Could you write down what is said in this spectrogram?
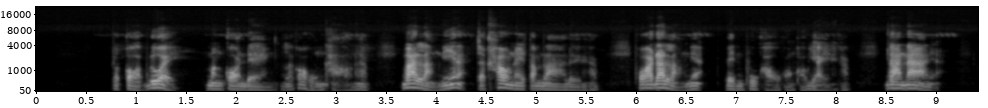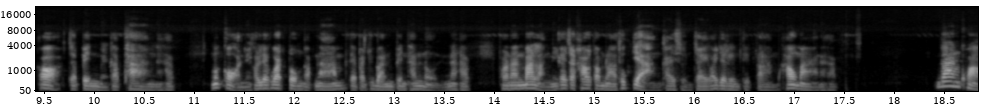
ำประกอบด้วยมังกรแดงแล้วก็หงส์ขาวนะครับ บ้านหลังนี้นะจะเข้าในตำราเลยนะครับ เพราะว่าด้านหลังเนี่ยเป็นภูเขาของเขาใหญ่นะครับ ด้านหน้าเนี่ยก็จะเป็นเหมือนกับทางนะครับ เมื่อก่อนเนี่ยเขาเรียกว่าตรงกับน้ำแต่ปัจจุบันเป็นถนนนะครับ เพราะนั้นบ้านหลังนี้ก็จะเข้าตำราทุกอย่างใครสนใจก็อย่าลืมติดตามเข้ามานะครับ ด้านขวา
